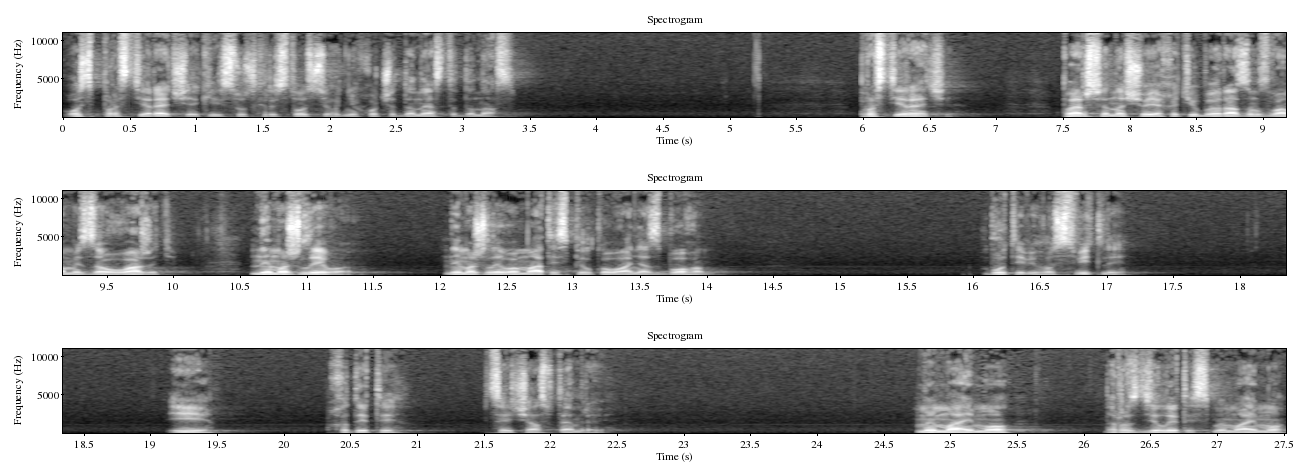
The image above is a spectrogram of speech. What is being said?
Ось прості речі, які Ісус Христос сьогодні хоче донести до нас. Прості речі. Перше, на що я хотів би разом з вами зауважити, неможливо, неможливо мати спілкування з Богом, бути в Його світлі і ходити в цей час в темряві. Ми маємо розділитись, ми маємо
